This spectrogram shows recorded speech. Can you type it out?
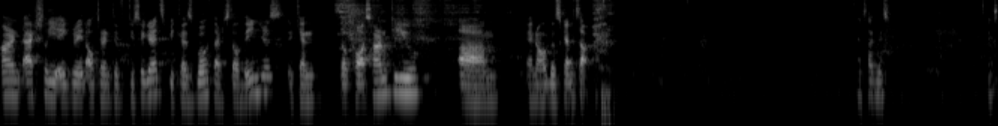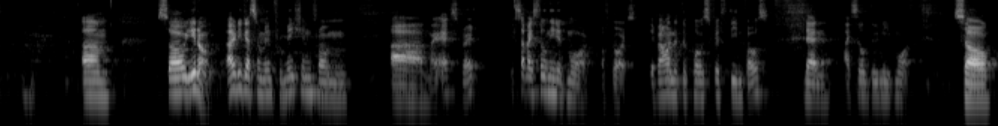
aren't actually a great alternative to cigarettes because both are still dangerous. It can still cause harm to you, um, and all those kind of stuff. Next slide, please. Um, so you know, I already got some information from uh, my expert, except I still needed more, of course. If I wanted to post 15 posts, then I still do need more. So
